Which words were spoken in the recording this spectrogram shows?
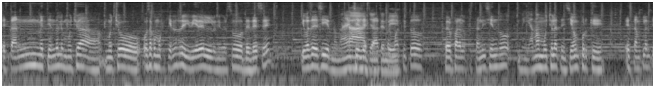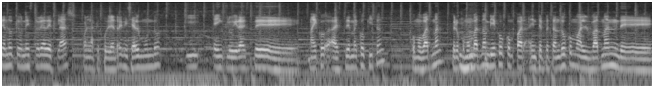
están metiéndole mucho a, mucho, o sea, como que quieren revivir el universo de DC. Y vas a decir, no manches, Ah, ya está muerto y todo. Pero para lo que están diciendo, me llama mucho la atención porque están planteándote una historia de Flash con la que podrían reiniciar el mundo y, e incluir a este Michael, a este Michael Keaton como Batman, pero como un. Batman viejo compara- interpretando como al Batman de,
